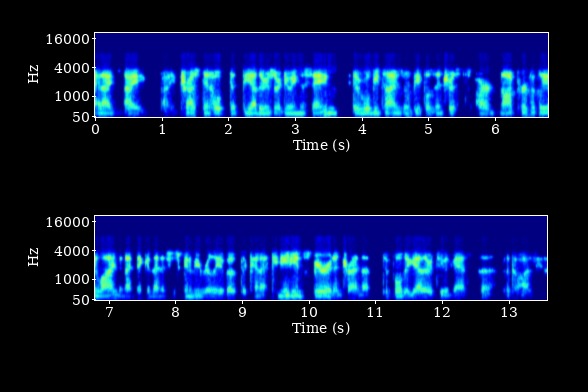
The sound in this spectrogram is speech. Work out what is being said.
and I, I I trust and hope that the others are doing the same. There will be times when people's interests are not perfectly aligned, and I think, and then it's just going to be really about the kind of Canadian spirit and trying to, to pull together to advance the, the cause. You know?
